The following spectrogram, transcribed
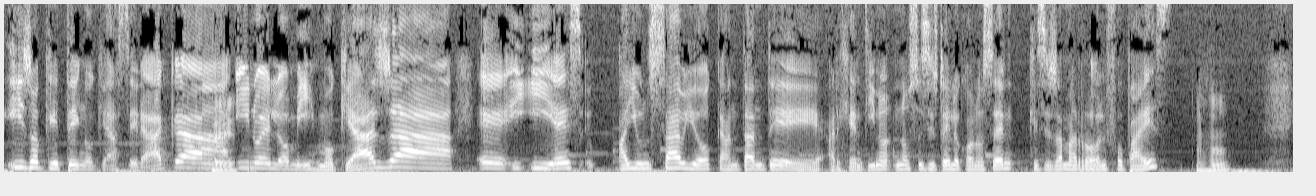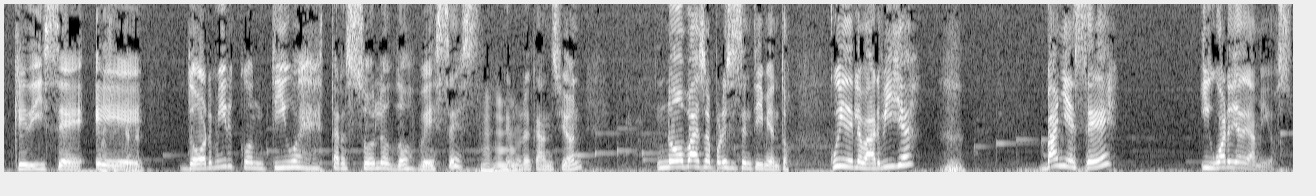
¿Y yo qué tengo que hacer acá? Sí. Y no es lo mismo que allá. Eh, y, y es... Hay un sabio cantante argentino, no sé si ustedes lo conocen, que se llama Rodolfo Paez. Ujú. Que dice, eh, dormir contigo es estar solo dos veces Ujú. en una canción. No vaya por ese sentimiento. Cuide la barbilla, báñese y guardia de amigos.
